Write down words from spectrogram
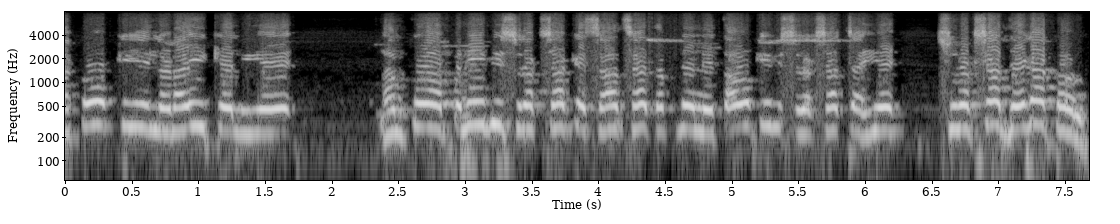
हकों की लड़ाई के लिए, हमको अपनी भी सुरक्षा के साथ साथ अपने नेताओं की भी सुरक्षा चाहिए। सुरक्षा देगा कौन?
